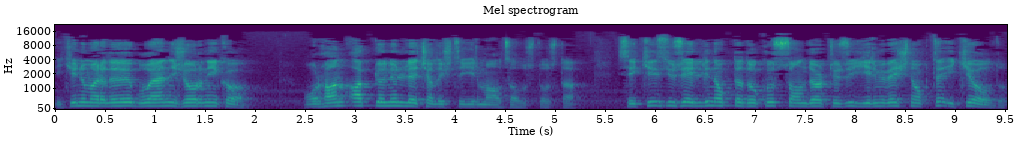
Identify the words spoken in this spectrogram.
2 numaralı Buen Jornico. Orhan Akgönül'le çalıştı 26 Ağustos'ta. 850.9 son 400'ü 25.2 oldu.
